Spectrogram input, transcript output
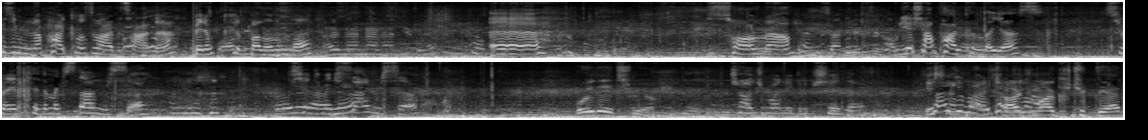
Bizim Luna Parkımız var bir tane. Benim balonum var. Ee, sonra Yaşam Parkı'ndayız. Süreyya bir şey demek ister misin? bir şey demek ister misin? Boyu da yetişmiyor. Çağcıma ile ilgili bir şey de. Parkı. Çağcıma küçük diğer.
